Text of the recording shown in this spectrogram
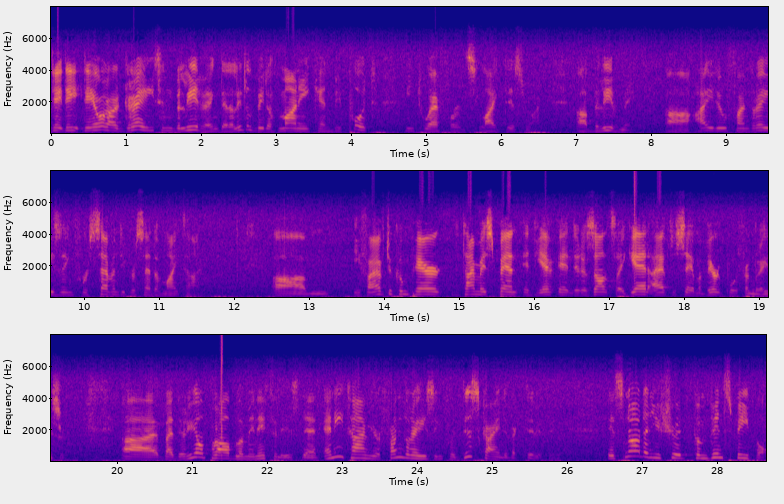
they, they, they all are great in believing that a little bit of money can be put into efforts like this one. Uh, believe me, uh, I do fundraising for 70% of my time. Um, if I have to compare the time I spend and the, and the results I get, I have to say I'm a very poor fundraiser. Uh, but the real problem in Italy is that anytime you're fundraising for this kind of activity, it's not that you should convince people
